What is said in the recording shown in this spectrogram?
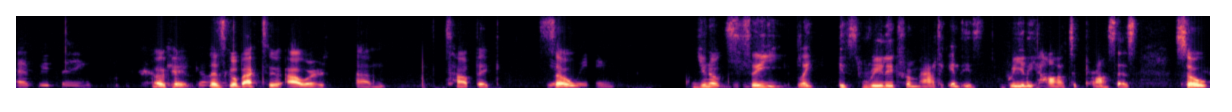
everything. Oh okay. God. let's go back to our um topic. Yeah, So waiting. you know, Mhm. see, like it's really traumatic and it's really hard to process. So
